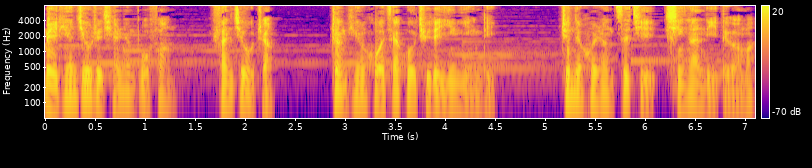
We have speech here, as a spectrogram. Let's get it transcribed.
每天揪着前任不放，翻旧账，整天活在过去的阴影里，真的会让自己心安理得吗？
